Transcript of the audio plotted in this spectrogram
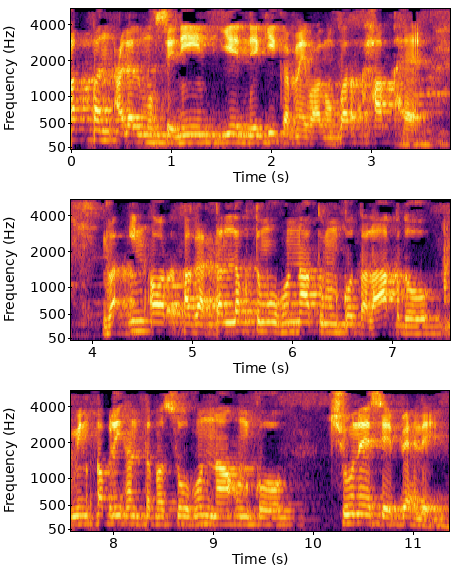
حقا علی المحسنین، یہ نیکی کرنے والوں پر حق ہے۔ و ان اور اگر تلق تم ہننا تم ان کو طلاق دو۔ من قبل ان تمسو ہننا ان کو چھونے سے پہلے۔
